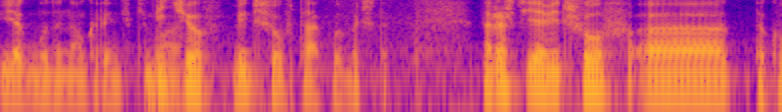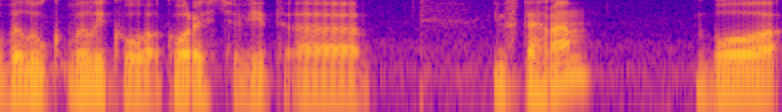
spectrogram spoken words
як буде на українській мові. Відчув. Відчув, так, вибачте. Нарешті я відчув е, таку велику, велику користь від е, бо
